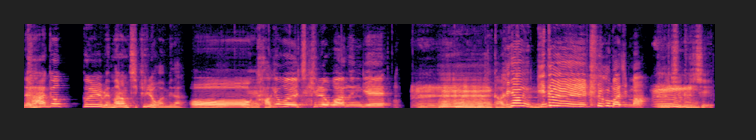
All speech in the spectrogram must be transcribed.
네. 가격 을 웬만하면 지키려고 합니다. 어 네. 가격을 지키려고 하는 게 가격- 그냥 니들 출금하지 마. 그렇지, 그렇지.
